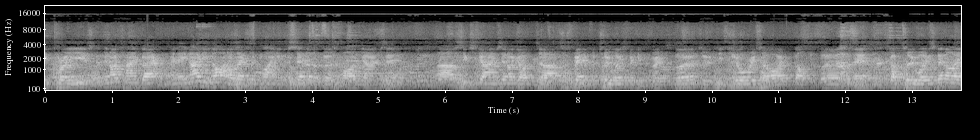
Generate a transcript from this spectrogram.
in three years. And then I came back, and in 89 I was actually playing in the centre the first five games then uh, six games. Then I got uh, suspended for two weeks for hitting Burns, who hit jewellery, so I belted Burns, and then got two weeks. Then I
